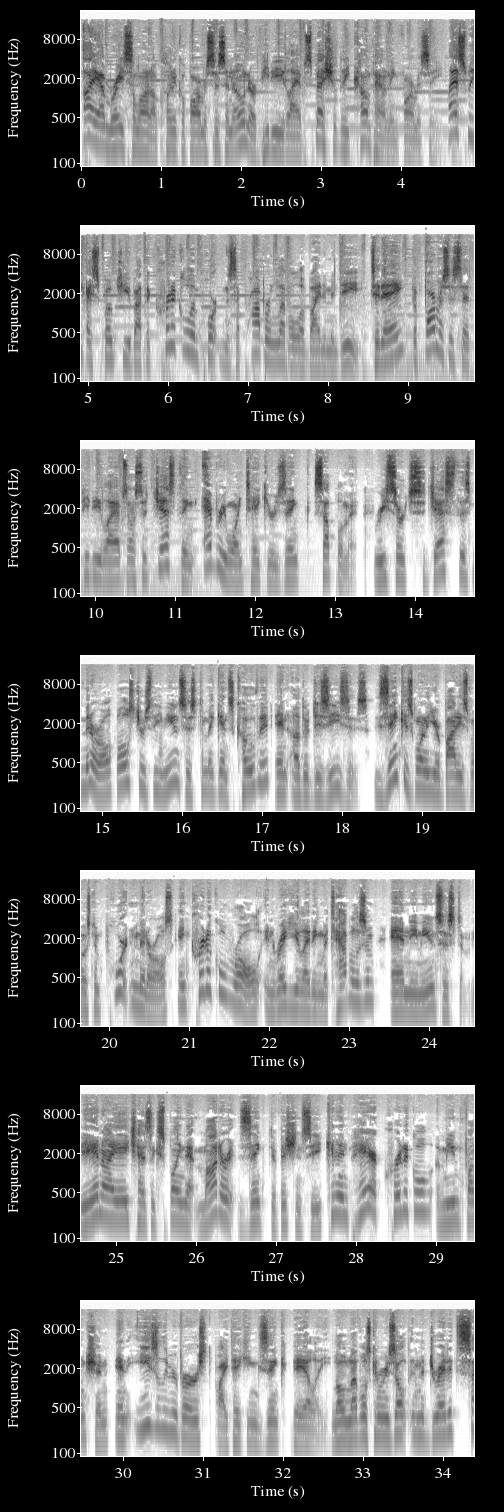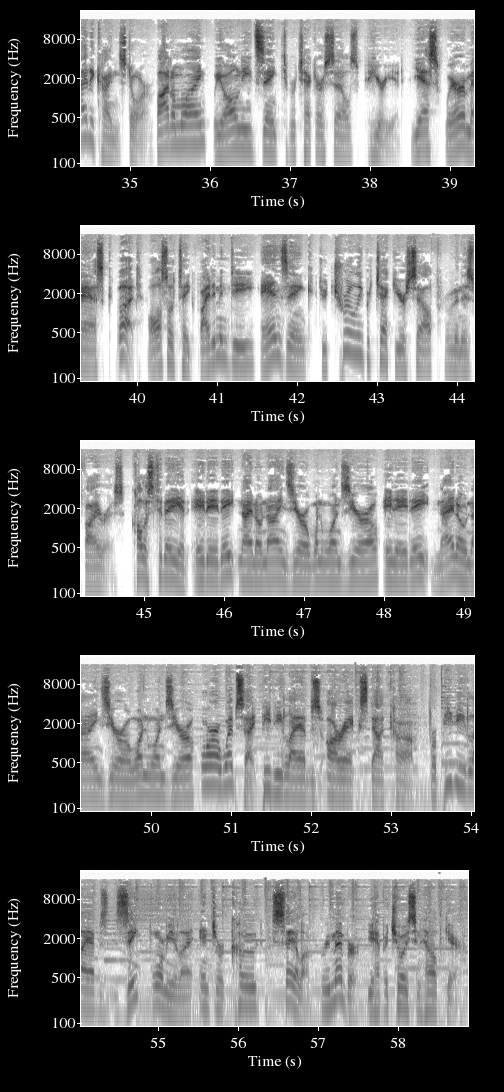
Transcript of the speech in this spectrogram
Hi, I'm Ray Solano, clinical pharmacist and owner of PD Lab Specialty Compounding Pharmacy. Last week I spoke to you about the critical importance of proper level of vitamin D. Today, the pharmacists at PD Labs are suggesting everyone take your zinc supplement. Research suggests this mineral bolsters the immune system against COVID and other diseases. Zinc is one of your body's most important minerals and critical role in regulating metabolism and the immune system. The NIH has explained that moderate zinc deficiency can impair critical immune function and easily reversed by taking zinc daily. Low levels can result in the dreaded cytokine storm. Bottom line, we all need zinc to protect ourselves, period. Yes, wear a mask, but also take vitamin D and zinc to truly protect yourself from this virus. Call us today at 888-909-0110, 888-909-0110, or our website, pdlabsrx.com. For PD Labs Zinc Formula, enter code SALEM. Remember, you have a choice in healthcare.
